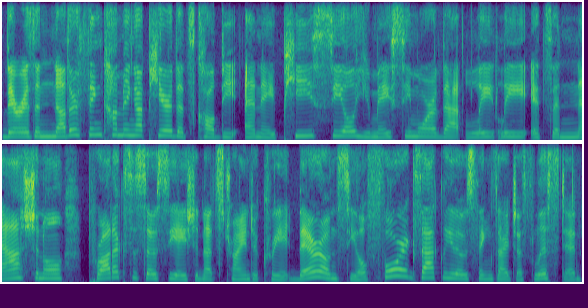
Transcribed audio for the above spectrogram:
There is another thing coming up here that's called the NAP seal. You may see more of that lately. It's a national products association that's trying to create their own seal for exactly those things I just listed.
